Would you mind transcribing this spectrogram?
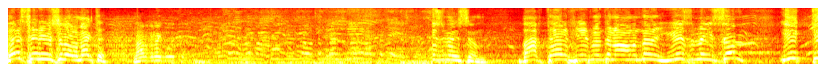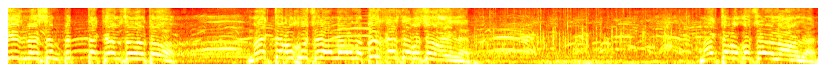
bir servisi bor maktab. Narxiga o'tir. 100 ming so'm. Baxtar firmasi nomidan 100 ming so'm, 200 ming so'm bitta kamzavol tovoq. Maktab o'quvchilari nomidan bir qarsa bo'lsa olinglar. Maktab o'quvchilari nomidan.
